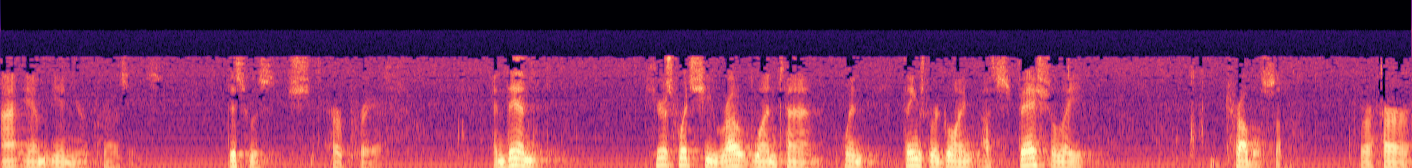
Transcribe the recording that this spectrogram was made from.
I am in your presence. This was her prayer. And then here's what she wrote one time when things were going especially troublesome for her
